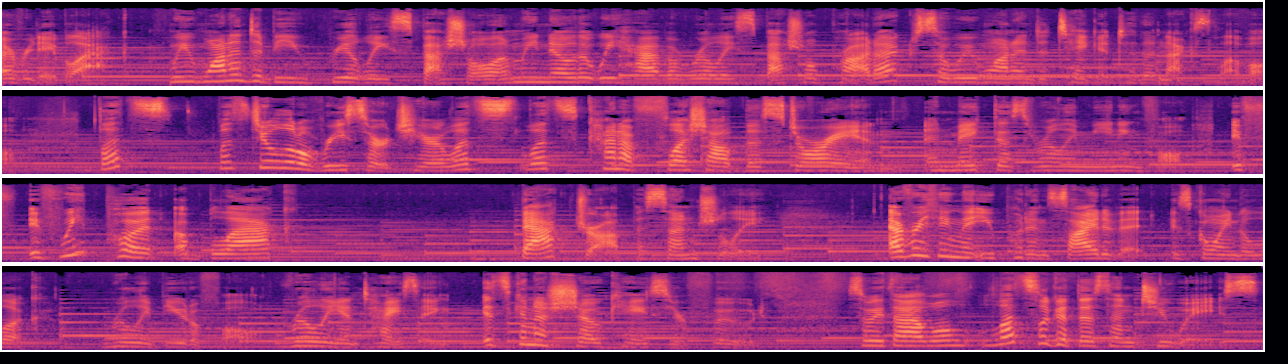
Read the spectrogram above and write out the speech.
everyday black. We wanted to be really special and we know that we have a really special product so we wanted to take it to the next level. Let's let's do a little research here. Let's let's kind of flesh out this story and, and make this really meaningful. If if we put a black backdrop essentially, everything that you put inside of it is going to look really beautiful, really enticing. It's going to showcase your food. So we thought, well, let's look at this in two ways.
